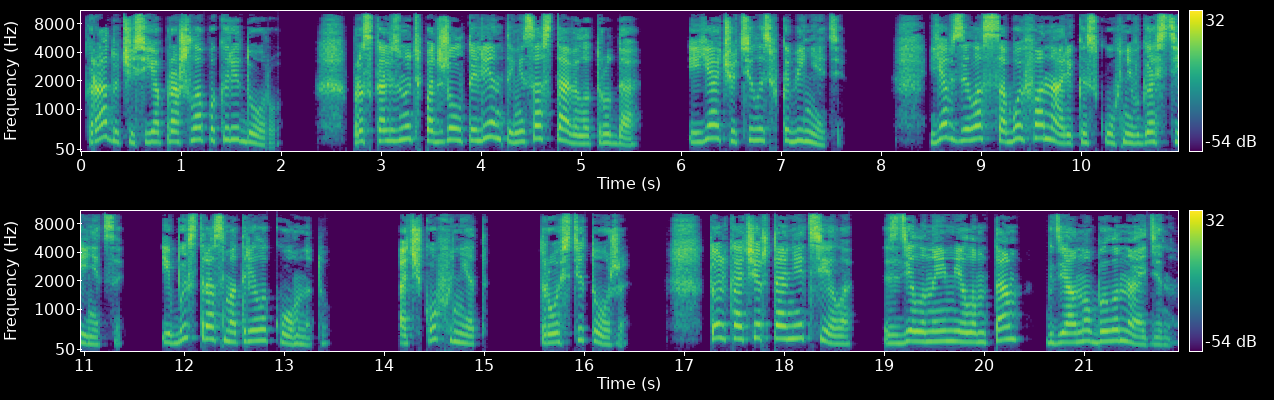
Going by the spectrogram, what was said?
Крадучись, я прошла по коридору. Проскользнуть под желтой лентой не составило труда, и я очутилась в кабинете. Я взяла с собой фонарик из кухни в гостинице и быстро осмотрела комнату. Очков нет, трости тоже. Только очертания тела, сделанные мелом там, где оно было найдено.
